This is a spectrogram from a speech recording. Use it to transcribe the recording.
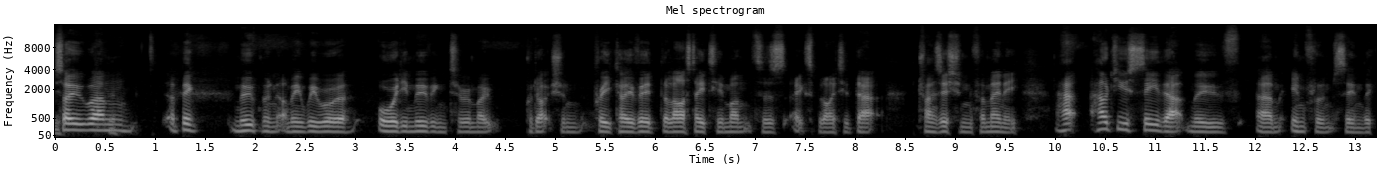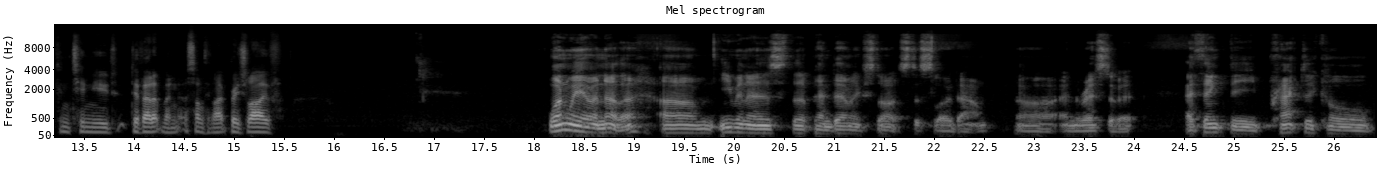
So um, a big movement. I mean, we were already moving to remote production pre-COVID. The last eighteen months has expedited that transition for many. How, how do you see that move um, influencing the continued development of something like Bridge Live? One way or another, um, even as the pandemic starts to slow down uh, and the rest of it, I think the practical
